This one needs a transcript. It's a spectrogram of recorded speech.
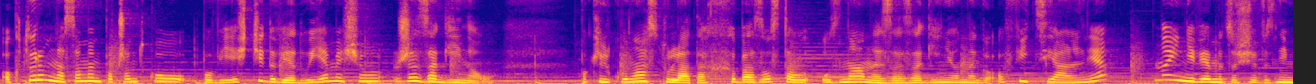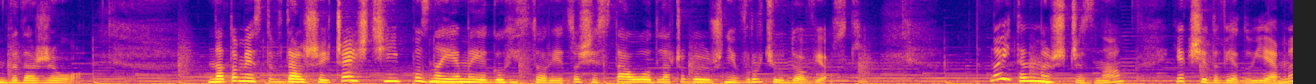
o którym na samym początku powieści dowiadujemy się, że zaginął. Po kilkunastu latach chyba został uznany za zaginionego oficjalnie, no i nie wiemy, co się z nim wydarzyło. Natomiast w dalszej części poznajemy jego historię, co się stało, dlaczego już nie wrócił do wioski. No i ten mężczyzna, jak się dowiadujemy,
